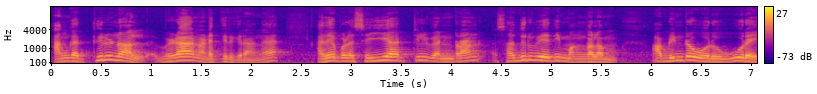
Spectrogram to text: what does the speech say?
அங்கே திருநாள் விழா நடத்தியிருக்கிறாங்க. அதே போல் செய்யாற்றில் வென்றான் சதுர்வேதி மங்கலம் அப்படின்ற ஒரு ஊரை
